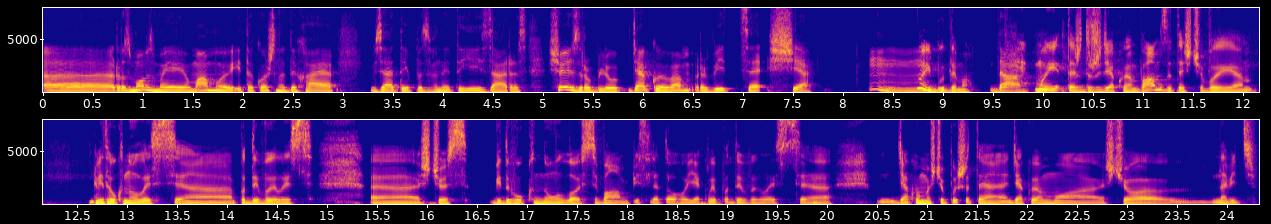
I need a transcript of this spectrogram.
е, розмов з моєю мамою і також надихає взяти і подзвонити їй зараз. Що і зроблю. Дякую вам, робіть це ще. м Ну і будемо. да. Ми теж дуже дякуємо вам за те, що ви відгукнулись, е, подивились е, щось. Відгукнулось вам після того, як ви подивились. Е, Дякуємо, що пишете. Дякуємо, що навіть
